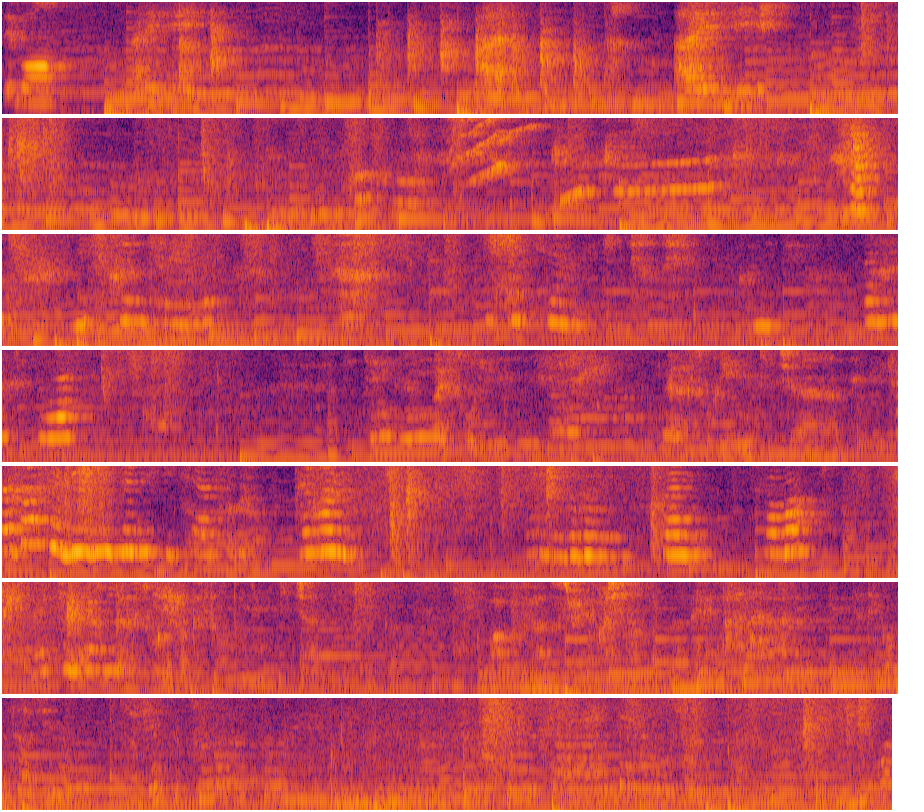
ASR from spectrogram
C'est bon. Allez-y. Ah, allez-y. Elle sourit. Elle a souri, Niki-chan. Ça, ça, c'est l'unité Niki-chan. Elle a souri quand elle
